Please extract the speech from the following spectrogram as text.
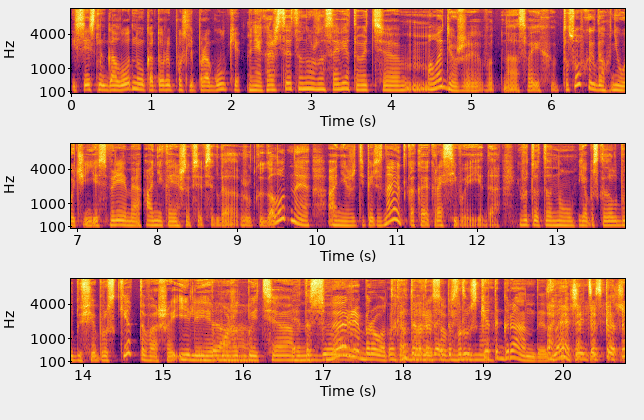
естественно, голодного, который после прогулки. Мне кажется, это нужно советовать э, молодежи вот на своих тусовках, когда не очень есть время. Они, конечно, все всегда жутко голодные. Они же теперь знают, какая красивая еда. И вот это, ну, я бы сказала, будущее брускетта ваше или, да. может быть, э, это Мюрреброд, который, да, да, да, это брускетта гранде, знаешь, я тебе скажу.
